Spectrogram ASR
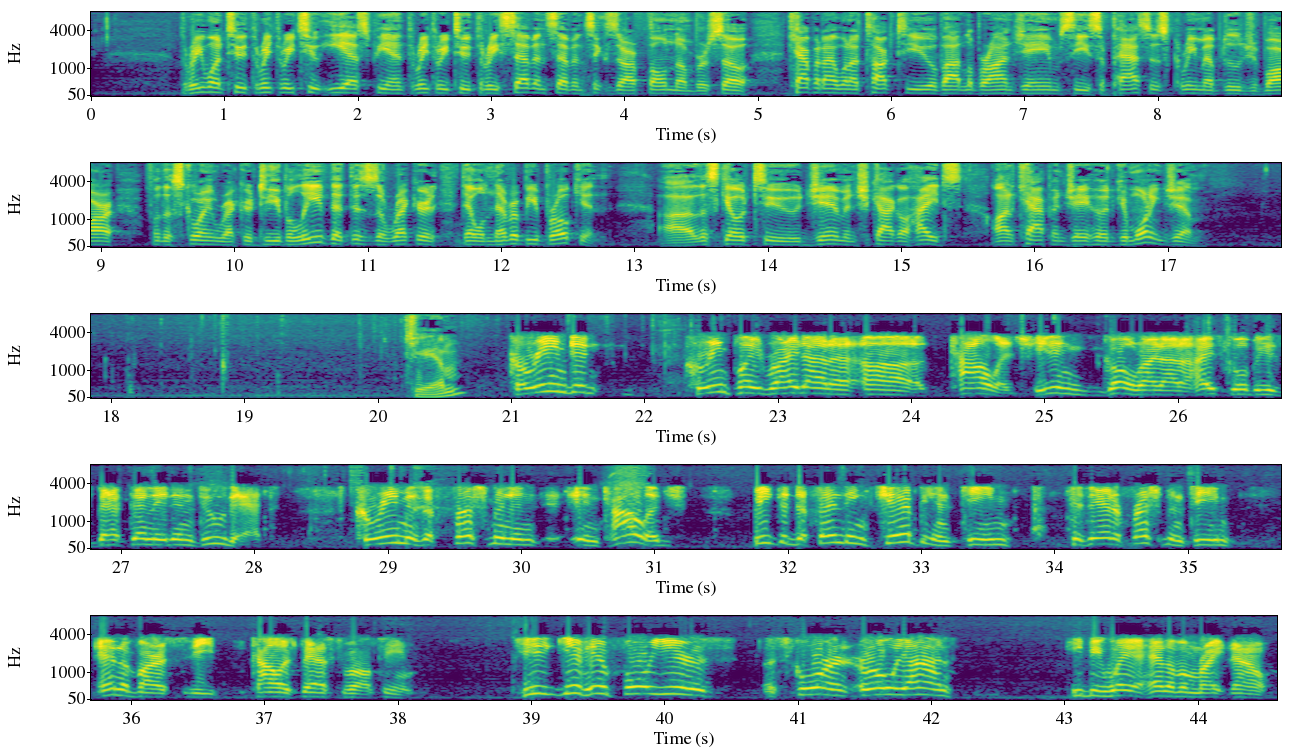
312 332 ESPN 332 3776 is our phone number. So, Cap and I want to talk to you about LeBron James. He surpasses Kareem Abdul Jabbar for the scoring record. Do you believe that this is a record that will never be broken? Uh, let's go to Jim in Chicago Heights on Cap and J Hood. Good morning, Jim. Jim? Kareem didn't. Kareem played right out of uh, college. He didn't go right out of high school because back then they didn't do that. Kareem, is a freshman in in college, beat the defending champion team because they had a freshman team and a varsity college basketball team. He'd give him four years of scoring early on. He'd be way ahead of him right now.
